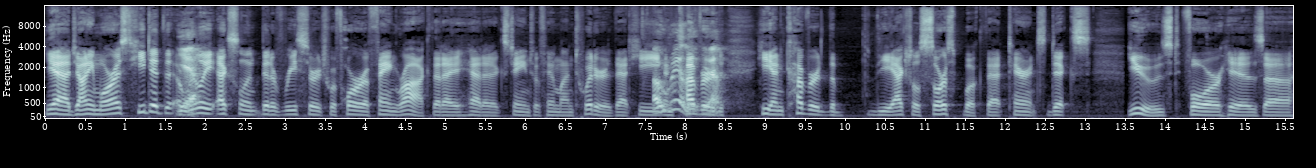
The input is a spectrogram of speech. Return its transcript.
Yeah, Johnny Morris. He did the, a Yeah. really excellent bit of research with Horror of Fang Rock that I had an exchange with him on Twitter. That he Oh, really? uncovered. Yeah. He uncovered the the actual source book that Terrance Dicks used for his uh,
